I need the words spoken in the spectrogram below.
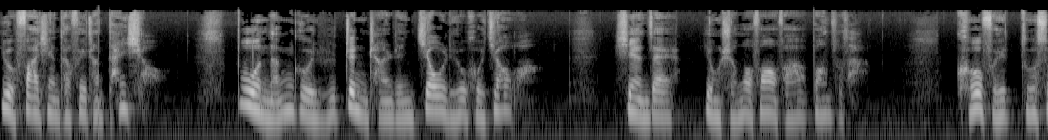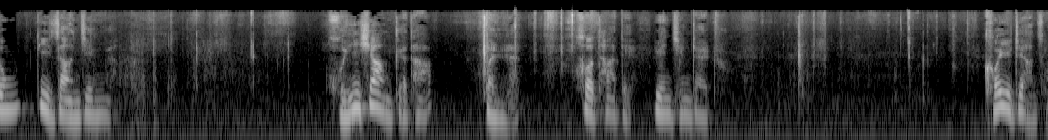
又发现他非常胆小，不能够与正常人交流和交往。现在用什么方法帮助他？可否读诵《地藏经》啊？回向给他本人和他的冤亲债主。可以这样做。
